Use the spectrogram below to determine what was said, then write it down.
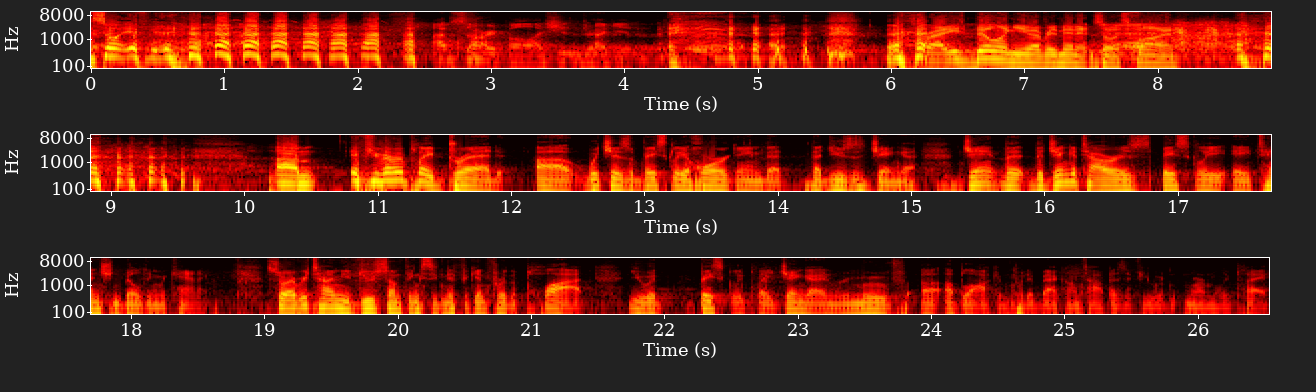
so if I'm sorry, Paul. I shouldn't drag you into this. It's all right. He's billing you every minute, so it's fine. um, if you've ever played Dread, uh, which is basically a horror game that, that uses Jenga, Jen- the, the Jenga tower is basically a tension building mechanic. So every time you do something significant for the plot, you would basically play Jenga and remove uh, a block and put it back on top as if you would normally play.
